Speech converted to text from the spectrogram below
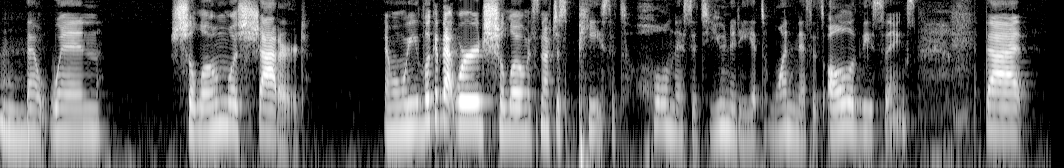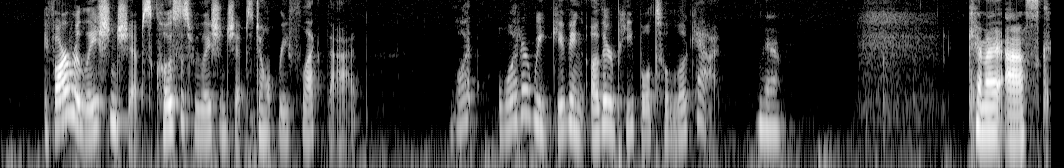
Hmm. That when shalom was shattered. And when we look at that word shalom, it's not just peace, it's wholeness, it's unity, it's oneness, it's all of these things. That if our relationships, closest relationships don't reflect that, what what are we giving other people to look at? Yeah. Can I ask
